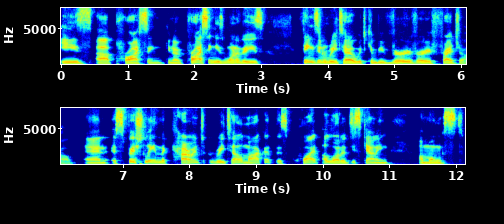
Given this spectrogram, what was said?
is uh, pricing. You know, pricing is one of these things in retail which can be very, very fragile. And especially in the current retail market, there's quite a lot of discounting amongst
